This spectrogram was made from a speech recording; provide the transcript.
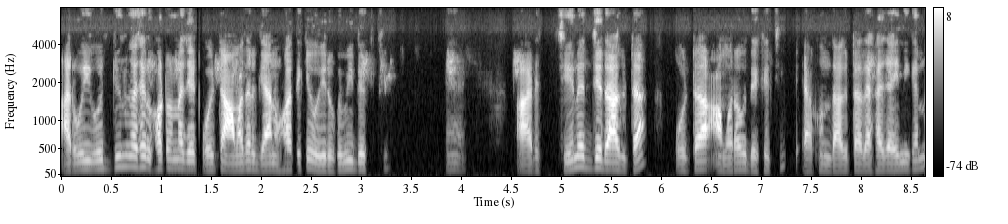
আর ওই অর্জুন গাছের ঘটনা যে, ওইটা আমাদের জ্ঞান হওয়া থেকে ওই রকমই দেখছি। হ্যাঁ আর চেনের যে দাগটা, ওটা আমরাও দেখেছি। এখন দাগটা দেখা যায়নি কেন?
